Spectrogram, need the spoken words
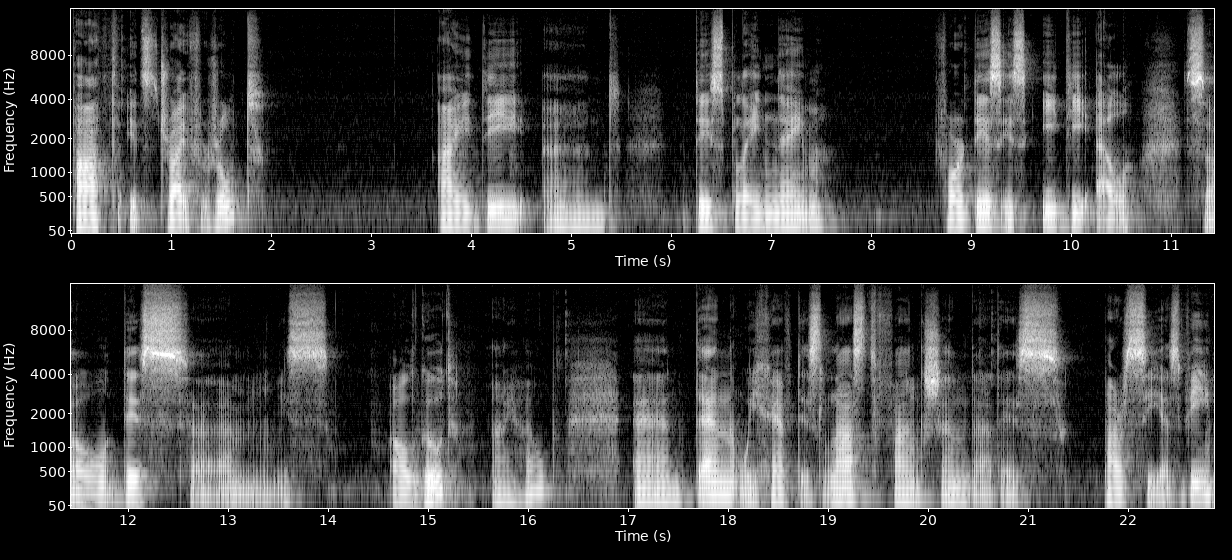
path its drive root id and display name for this is ETL. So this um, is all good, I hope. And then we have this last function that is parse CSV.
